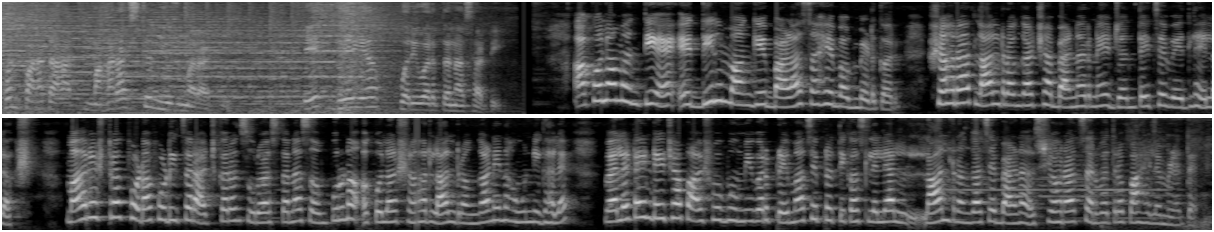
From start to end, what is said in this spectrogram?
आपण पाहत आहात महाराष्ट्र न्यूज मराठी. एक ध्येय परिवर्तनासाठी. अकोला म्हणतीये ए दिल मांगे बाळासाहेब आंबेडकर. शहरात लाल रंगाच्या बॅनरने जनतेचे वेधले लक्ष. महाराष्ट्रात फोडाफोडीचं राजकारण सुरू असताना संपूर्ण अकोला शहर लाल रंगाने न्हावून निघालंय. व्हॅलेंटाईन डेच्या पार्श्वभूमीवर प्रेमाचे प्रतीक असलेल्या लाल रंगाचे बॅनर्स शहरात सर्वत्र पाहायला मिळत आहे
